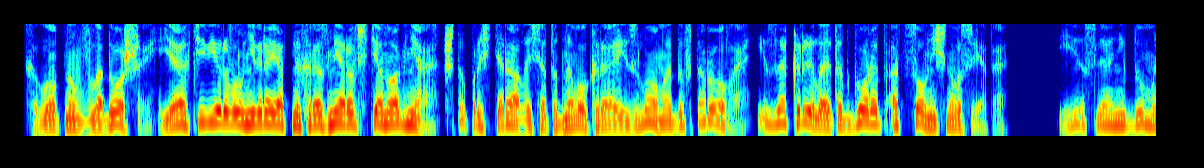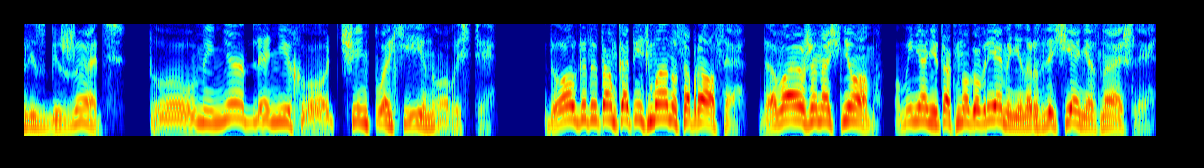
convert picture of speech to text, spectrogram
Хлопнув в ладоши, я активировал невероятных размеров стену огня, что простиралась от одного края излома до второго и закрыла этот город от солнечного света. Если они думали сбежать, то у меня для них очень плохие новости. «Долго ты там копить ману собрался? Давай уже начнем. У меня не так много времени на развлечения, знаешь ли.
